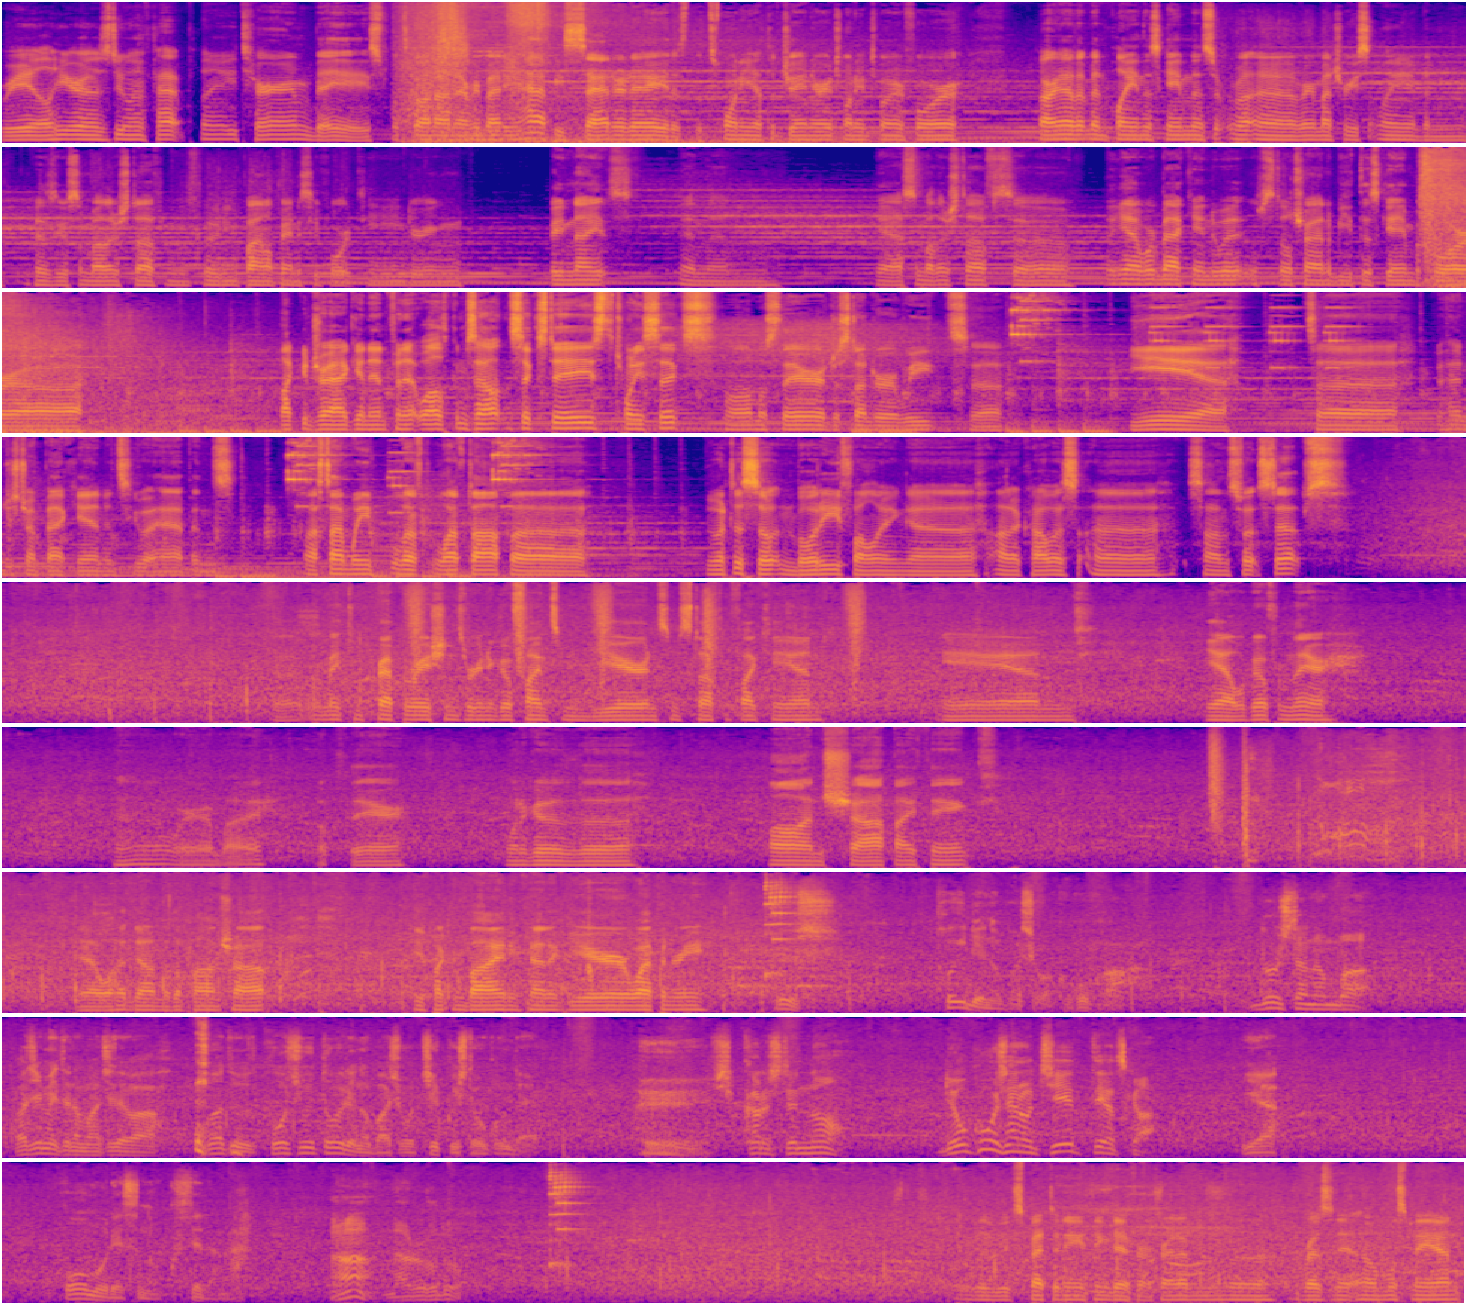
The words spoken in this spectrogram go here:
Real Heroes doing Fat Play turn based. What's going on, everybody? Happy Saturday. It is the 20th of January 2024. Sorry I haven't been playing this game this uh, very much recently. I've been busy with some other stuff, including Final Fantasy 14 during big nights, and then, yeah, some other stuff. So, yeah, we're back into it. We're still trying to beat this game before uh, Like a Dragon Infinite Wealth comes out in six days, the 26th. Well, almost there, just under a week, so, yeah let's uh, go ahead and just jump back in and see what happens. Last time we left left off, uh, we went to Sotenbori following uh, Arakawa's uh, footsteps. Uh, we're making preparations. We're gonna go find some gear and some stuff if I can, and yeah, we'll go from there. Uh, where am I? Up there. I want to go to the pawn shop, I think. Yeah, we'll head down to the pawn shop. See if I can buy any kind of gear or weaponry. よしトイレの場所はここかどうしたナンバ初めての街ではまず公衆トイレの場所をチェックしておくんだよーへえしっかりしてんな旅行者の知恵ってやつかいやホームレスの癖だなああなるほど I don't believe you expected anything different from a resident homeless man.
